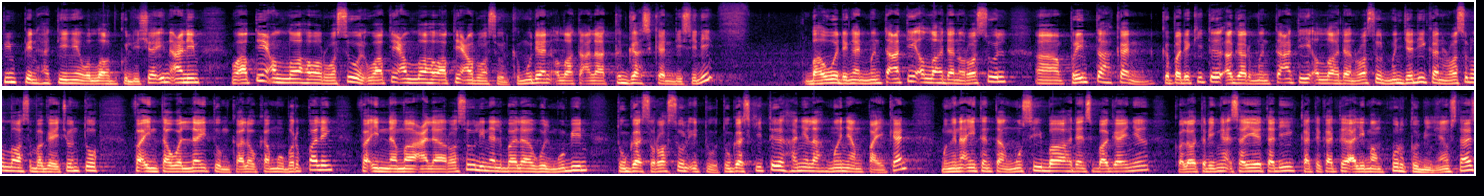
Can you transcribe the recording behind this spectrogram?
pimpin hatinya. Wallahu bikulli syai'in alim. Wa ati' Allah wa rasul. Wa ati' Allah wa ati' rasul. Kemudian Allah Taala tegaskan di sini bahawa dengan mentaati Allah dan Rasul uh, perintahkan kepada kita agar mentaati Allah dan Rasul menjadikan Rasulullah sebagai contoh fa in tawallaitum kalau kamu berpaling fa innama ala rasulinal balagul mubin tugas rasul itu. Tugas kita hanyalah menyampaikan mengenai tentang musibah dan sebagainya. Kalau teringat saya tadi kata-kata al-Imam Qurtubi ya ustaz?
